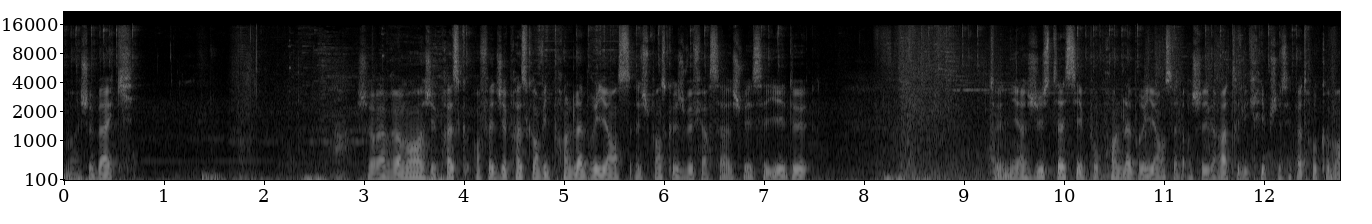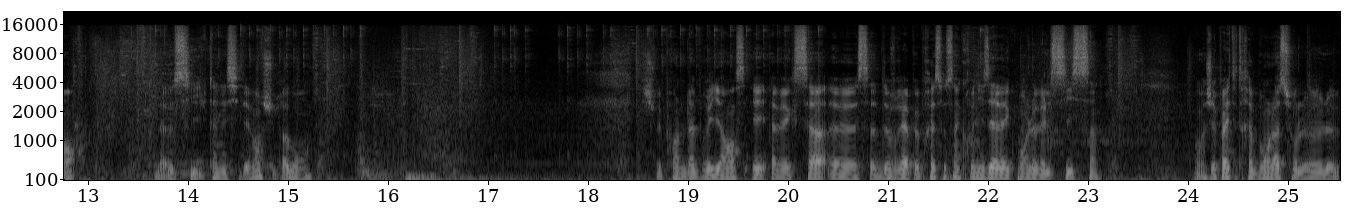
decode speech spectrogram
Bon, je back. J'aurais vraiment, j'ai presque, en fait j'ai presque envie de prendre la brillance et je pense que je vais faire ça. Je vais essayer de tenir juste assez pour prendre la brillance. Alors j'ai raté le creep, je sais pas trop comment. Là aussi, putain décidément je suis pas bon. Hein. Je vais prendre la brillance et avec ça, euh, ça devrait à peu près se synchroniser avec mon level 6. Bon, j'ai pas été très bon là sur le,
